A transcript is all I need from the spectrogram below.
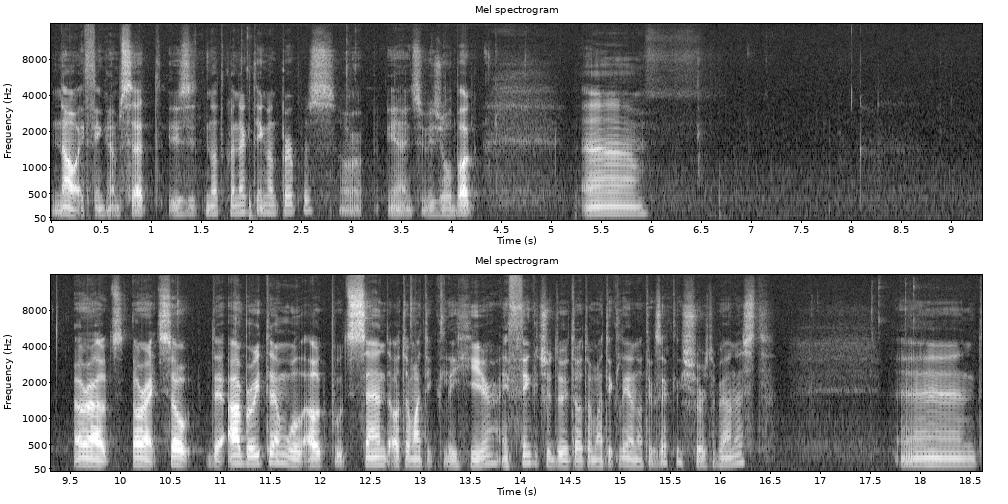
Now I think I'm set. Is it not connecting on purpose? Or yeah, it's a visual bug. Um, Alright, alright, so the arboretum will output sand automatically here. I think it should do it automatically, I'm not exactly sure to be honest. And...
